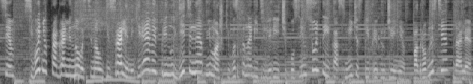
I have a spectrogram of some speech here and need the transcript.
всем! Сегодня в программе «Новости науки» с Ралиной Киряевой принудительные обнимашки, восстановитель речи после инсульта и космические приключения. Подробности далее.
